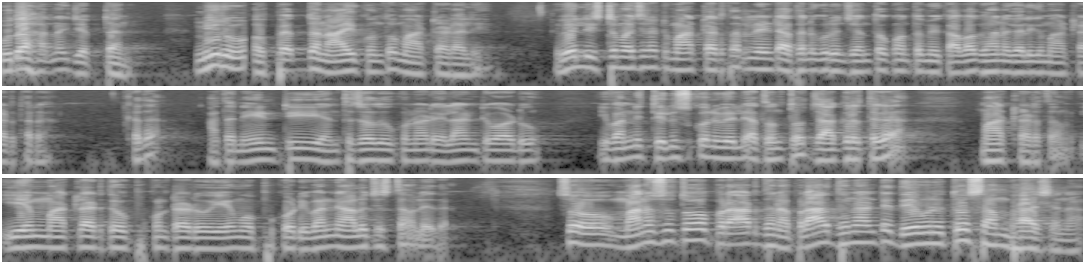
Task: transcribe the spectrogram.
ఉదాహరణకు చెప్తాను. మీరు ఒక పెద్ద నాయకునితో మాట్లాడాలి. వెళ్ళి ఇష్టం వచ్చినట్టు మాట్లాడతారా? లేదంటే అతని గురించి ఎంతో కొంత మీకు అవగాహన కలిగి మాట్లాడతారా? కదా? అతను ఏంటి ఎంత చదువుకున్నాడు? ఎలాంటి వాడు? ఇవన్నీ తెలుసుకొని వెళ్ళి అతనితో జాగ్రత్తగా మాట్లాడతాం. ఏం మాట్లాడితే ఒప్పుకుంటాడు ఏం ఒప్పుకోడు ఇవన్నీ ఆలోచిస్తాం లేదా? సో మనసుతో ప్రార్థన ప్రార్థన అంటే దేవునితో సంభాషణ.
